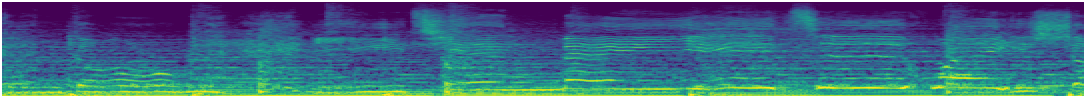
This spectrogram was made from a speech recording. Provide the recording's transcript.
感动。以前每一次挥手，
